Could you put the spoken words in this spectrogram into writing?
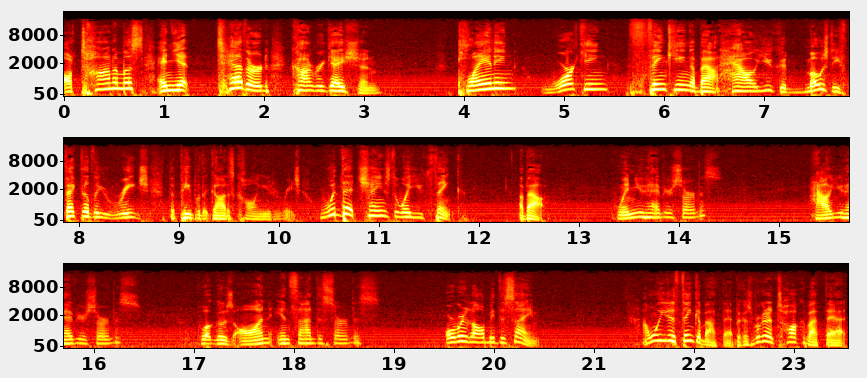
autonomous and yet tethered congregation, planning, working, thinking about how you could most effectively reach the people that God is calling you to reach. Would that change the way you think about when you have your service, how you have your service, what goes on inside the service? Or would it all be the same? I want you to think about that because we're going to talk about that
